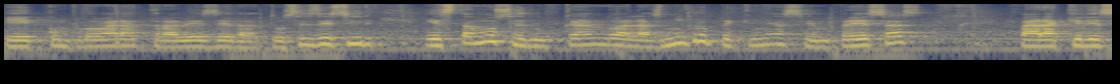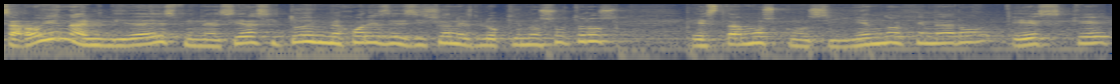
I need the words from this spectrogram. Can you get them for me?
eh, comprobar a través de datos. Es decir, estamos educando a las micro pequeñas empresas para que desarrollen habilidades financieras y tomen mejores decisiones. Lo que nosotros estamos consiguiendo, Genaro, es que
